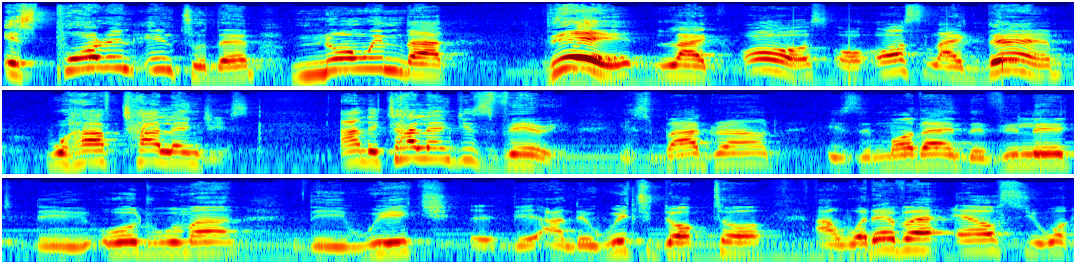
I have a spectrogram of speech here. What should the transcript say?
He's pouring into them knowing that they, like us, or us like them, will have challenges. And the challenges vary. His background, is the mother in the village, the old woman, the witch, uh, the, and the witch doctor, and whatever else you want.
